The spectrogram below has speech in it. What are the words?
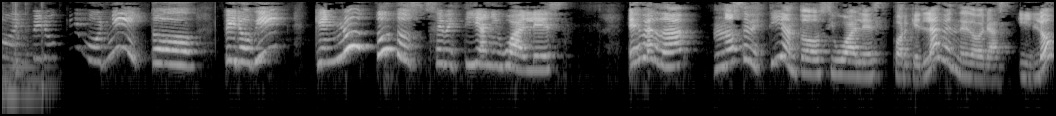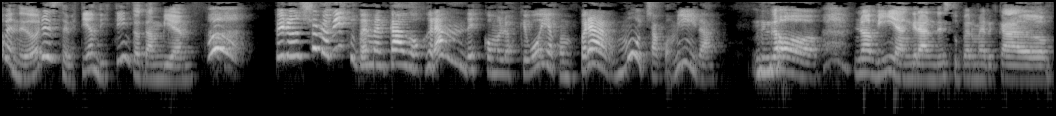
¡Ay, pero qué bonito! Pero vi que no todos se vestían iguales. Es verdad, no se vestían todos iguales, porque las vendedoras y los vendedores se vestían distinto también. ¡Ah! Pero yo no vi supermercados grandes como los que voy a comprar mucha comida. No, no habían grandes supermercados.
